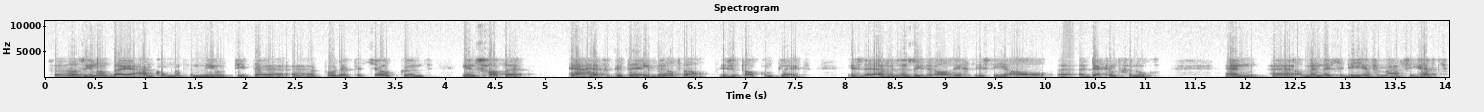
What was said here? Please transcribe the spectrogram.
Zodat als iemand bij je aankomt met een nieuw type uh, product, dat je ook kunt inschatten, ja, heb ik het hele beeld wel? Is het al compleet? Is de evidence die er al ligt, is die al uh, dekkend genoeg. En uh, op het moment dat je die informatie hebt,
